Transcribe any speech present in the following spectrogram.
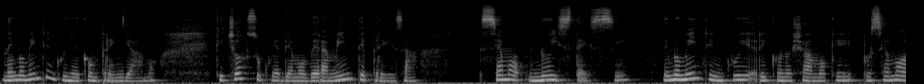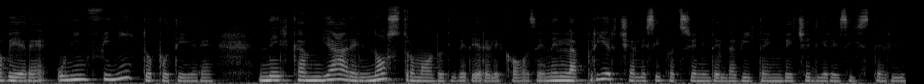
Nel momento in cui noi comprendiamo che ciò su cui abbiamo veramente presa siamo noi stessi, nel momento in cui riconosciamo che possiamo avere un infinito potere nel cambiare il nostro modo di vedere le cose, nell'aprirci alle situazioni della vita invece di resistergli,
